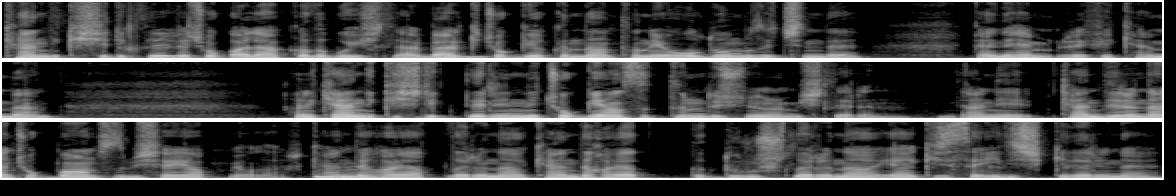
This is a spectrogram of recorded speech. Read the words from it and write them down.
kendi kişilikleriyle çok alakalı bu işler. Belki çok yakından tanıyor olduğumuz için de yani hem Refik hem ben hani kendi kişiliklerini çok yansıttığını düşünüyorum işlerin. Yani kendilerinden çok bağımsız bir şey yapmıyorlar. Kendi Hı -hı. hayatlarına, kendi hayatta duruşlarına, yani kişisel ilişkilerine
